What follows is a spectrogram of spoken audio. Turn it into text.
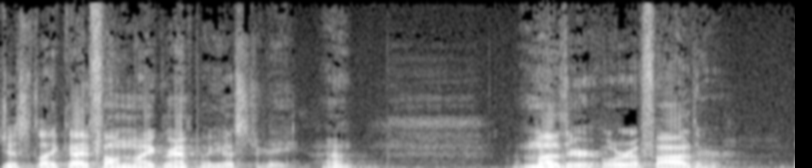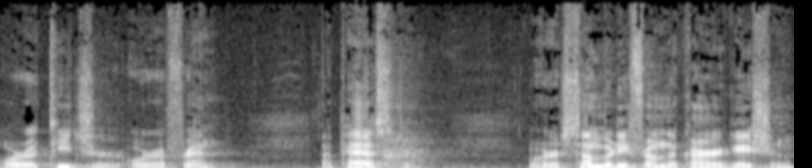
Just like I found my grandpa yesterday. Huh? A mother or a father, or a teacher or a friend, a pastor, or somebody from the congregation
